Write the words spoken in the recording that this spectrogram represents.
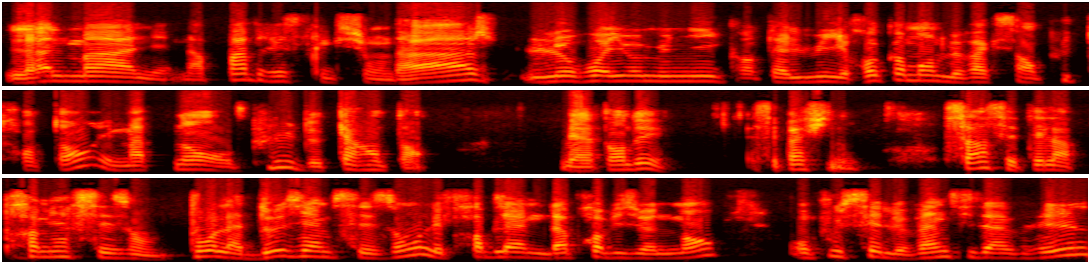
L'Allemagne n'a pas de restriction d'âge. Le Royaume-Uni, quant à lui, recommande le vaccin en plus de 30 ans et maintenant aux plus de 40 ans. Mais attendez, c'est pas fini. Ça, c'était la première saison. Pour la deuxième saison, les problèmes d'approvisionnement ont poussé le 26 avril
